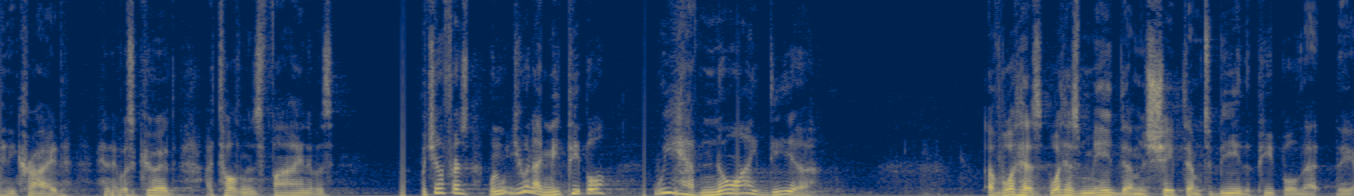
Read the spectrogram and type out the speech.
and he cried, and it was good. I told him it was fine. It was. But you know, friends, when you and I meet people, we have no idea of what has, what has made them and shaped them to be the people that they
